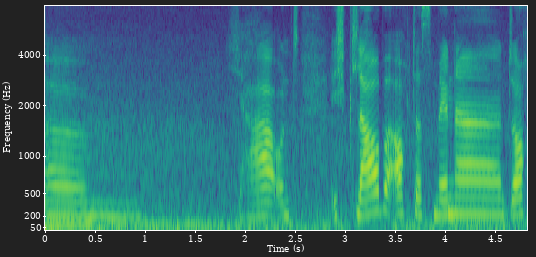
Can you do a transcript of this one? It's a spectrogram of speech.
Ähm, ja, und ich glaube auch, dass Männer doch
